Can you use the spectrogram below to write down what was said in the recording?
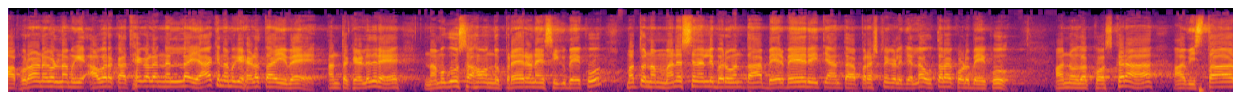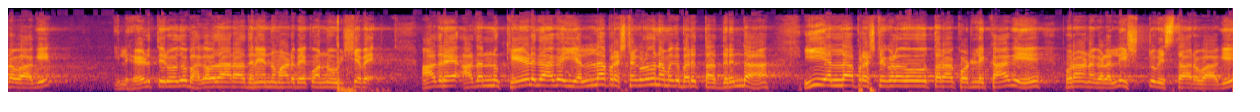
ಆ ಪುರಾಣಗಳು ನಮಗೆ ಅವರ ಕಥೆಗಳನ್ನೆಲ್ಲ ಯಾಕೆ ನಮಗೆ ಹೇಳ್ತಾ ಇವೆ ಅಂತ ಕೇಳಿದರೆ ನಮಗೂ ಸಹ ಒಂದು ಪ್ರೇರಣೆ ಸಿಗಬೇಕು ಮತ್ತು ನಮ್ಮ ಮನಸ್ಸಿನಲ್ಲಿ ಬರುವಂತಹ ಬೇರೆ ಬೇರೆ ರೀತಿಯಂತಹ ಪ್ರಶ್ನೆಗಳಿಗೆಲ್ಲ ಉತ್ತರ ಕೊಡಬೇಕು ಅನ್ನೋದಕ್ಕೋಸ್ಕರ ಆ ವಿಸ್ತಾರವಾಗಿ ಇಲ್ಲಿ ಹೇಳ್ತಿರೋದು ಭಗವದಾರಾಧನೆಯನ್ನು ಮಾಡಬೇಕು ಅನ್ನೋ ವಿಷಯವೇ. ಆದರೆ ಅದನ್ನು ಕೇಳಿದಾಗ ಈ ಎಲ್ಲ ಪ್ರಶ್ನೆಗಳು ನಮಗೆ ಬರುತ್ತಾದ್ದರಿಂದ ಈ ಎಲ್ಲ ಪ್ರಶ್ನೆಗಳು ಥರ ಕೊಡಲಿಕ್ಕಾಗಿ ಪುರಾಣಗಳಲ್ಲಿ ಇಷ್ಟು ವಿಸ್ತಾರವಾಗಿ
